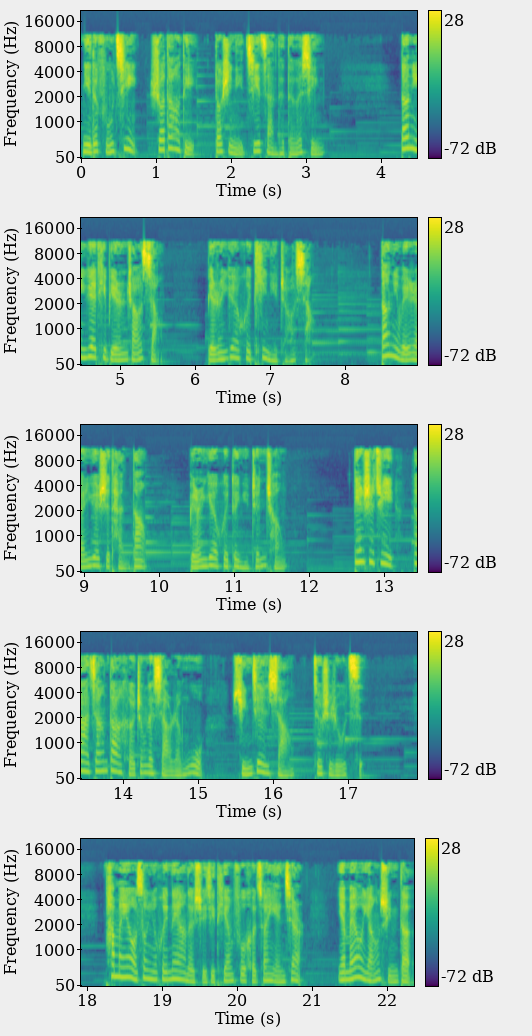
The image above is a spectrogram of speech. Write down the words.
你的福气说到底都是你积攒的德行。当你越替别人着想，别人越会替你着想；当你为人越是坦荡，别人越会对你真诚。电视剧《大江大河》中的小人物荀建祥就是如此。他没有宋运辉那样的学习天赋和钻研劲儿。也没有杨巡的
